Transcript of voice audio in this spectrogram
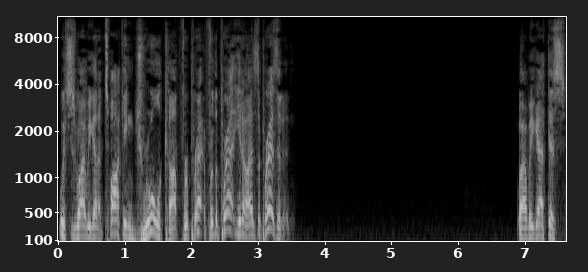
Which is why we got a talking drool cup for pre- for the pre- you know as the president. Why we got this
